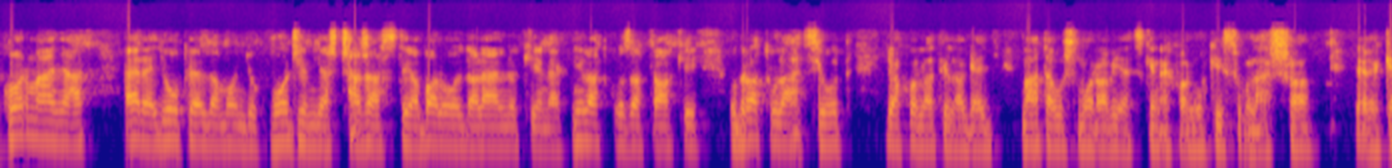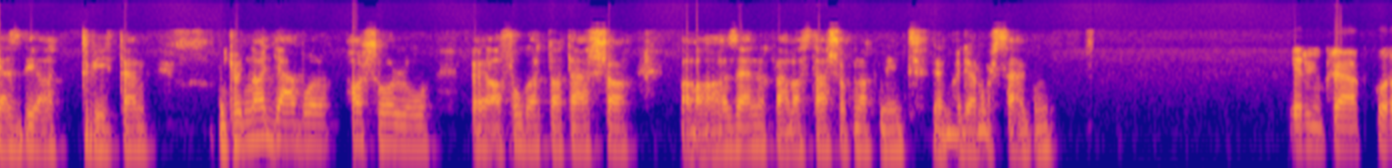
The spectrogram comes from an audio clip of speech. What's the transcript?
kormányát. Erre egy jó példa mondjuk Wojciech Csazaszti, a baloldal elnökének nyilatkozata, aki a gratulációt gyakorlatilag egy Mateusz Morawieckinek való kiszólással kezdi a tweeten. Úgyhogy nagyjából hasonló a fogadtatása az elnökválasztásoknak, mint Magyarországon. Érjünk rá akkor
